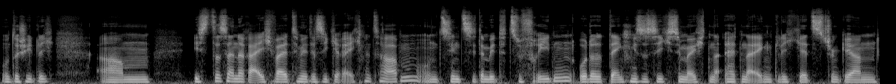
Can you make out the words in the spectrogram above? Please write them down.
unterschiedlich. Ähm, ist das eine Reichweite, mit der Sie gerechnet haben und sind Sie damit zufrieden oder denken Sie sich, Sie möchten, hätten eigentlich jetzt schon gern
